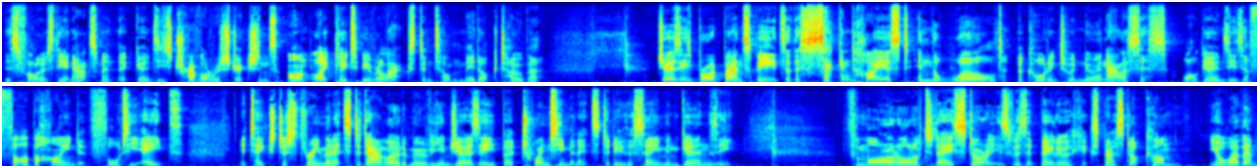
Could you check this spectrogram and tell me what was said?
This follows the announcement that Guernsey's travel restrictions aren't likely to be relaxed until mid October. Jersey's broadband speeds are the second highest in the world, according to a new analysis, while Guernsey's are far behind at 48th. It takes just 3 minutes to download a movie in Jersey, but 20 minutes to do the same in Guernsey. For more on all of today's stories, visit bailiwickexpress.com. Your weather?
